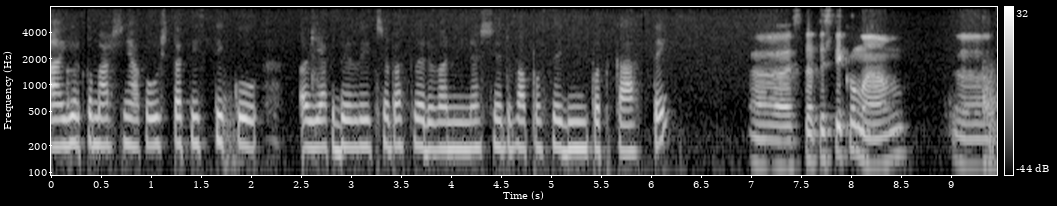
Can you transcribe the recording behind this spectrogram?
A Jirko, máš nějakou statistiku, jak byly třeba sledovaný naše dva poslední podcasty? Uh, statistiku mám. Uh,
